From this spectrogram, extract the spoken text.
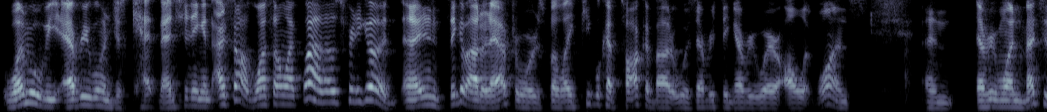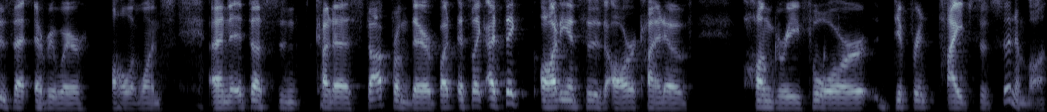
one movie, everyone just kept mentioning, and I saw it once. I'm like, wow, that was pretty good, and I didn't think about it afterwards. But like people kept talking about it was everything everywhere all at once, and everyone mentions that everywhere all at once and it doesn't kind of stop from there but it's like i think audiences are kind of hungry for different types of cinema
